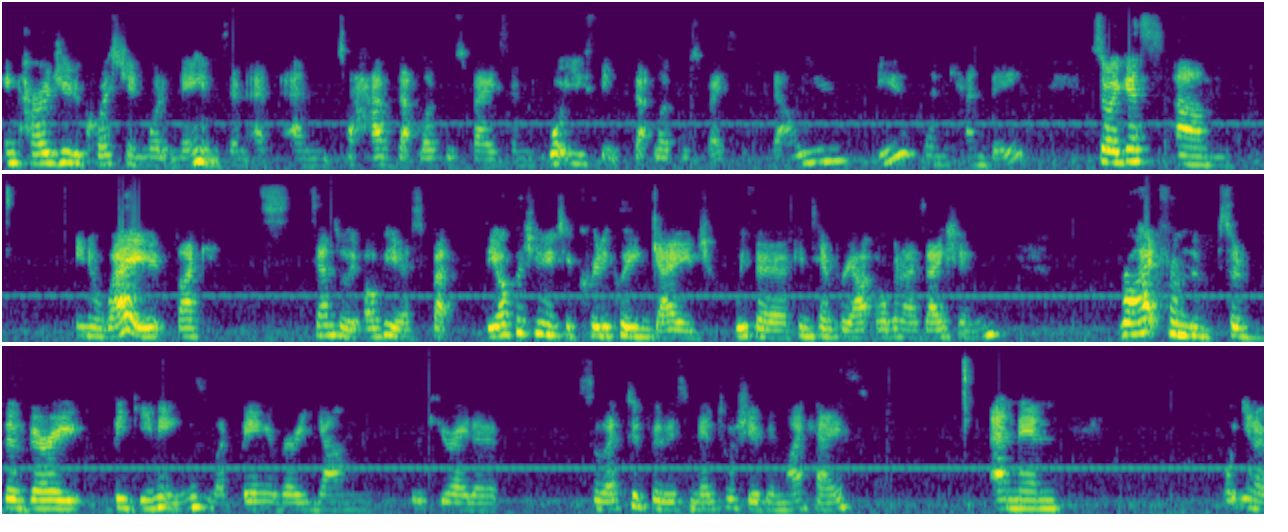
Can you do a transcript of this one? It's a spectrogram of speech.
encourage you to question what it means and, and, and to have that local space and what you think that local space's value is and can be. So I guess, um, in a way, like, it sounds really obvious, but the opportunity to critically engage with a contemporary art organisation right from the sort of the very beginnings, like being a very young curator selected for this mentorship in my case, and then or, you know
